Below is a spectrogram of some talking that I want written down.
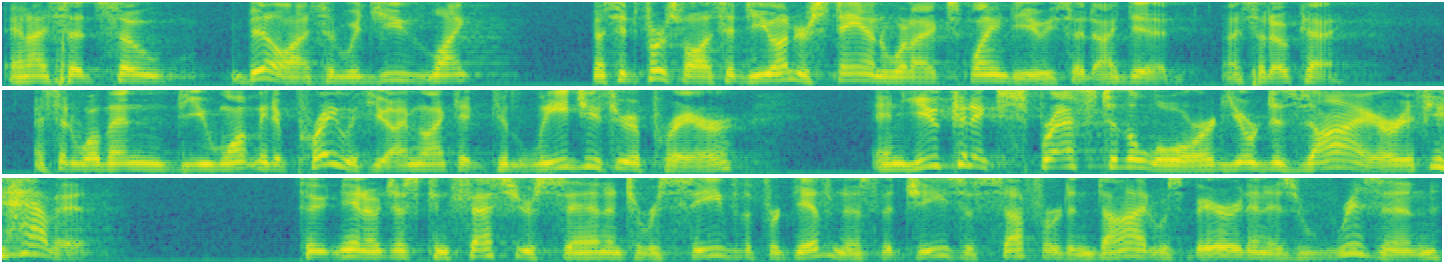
and I said, So, Bill, I said, would you like. I said, First of all, I said, Do you understand what I explained to you? He said, I did. I said, Okay. I said, Well, then, do you want me to pray with you? I'm like, it could lead you through a prayer, and you can express to the Lord your desire, if you have it, to you know just confess your sin and to receive the forgiveness that Jesus suffered and died, was buried, and is risen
